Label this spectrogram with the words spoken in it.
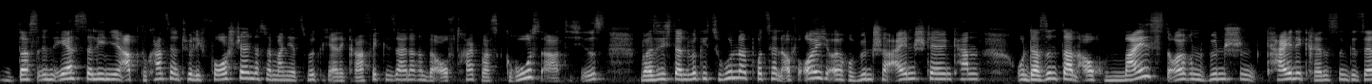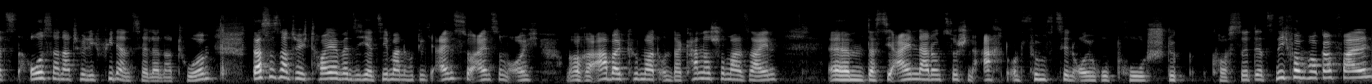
das in erster Linie ab. Du kannst dir natürlich vorstellen, dass wenn man jetzt wirklich eine Grafikdesignerin beauftragt, was großartig ist, weil sie sich dann wirklich zu 100% auf euch, eure Wünsche einstellen kann. Und da sind dann auch meist euren Wünschen keine Grenzen gesetzt, außer natürlich finanzieller Natur. Das ist natürlich teuer, wenn sich jetzt jemand wirklich eins zu eins um euch und eure Arbeit kümmert. Und da kann es schon mal sein, dass die Einladung zwischen 8 und 15 Euro pro Stück kostet. Jetzt nicht vom Hocker fallen,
